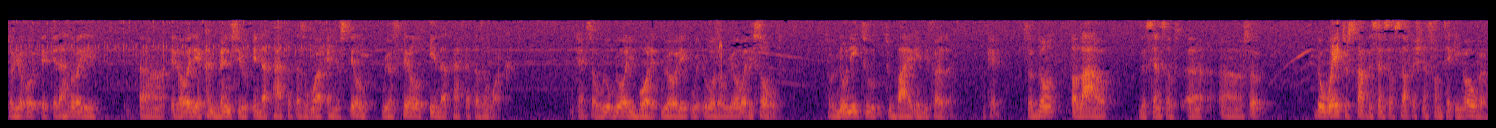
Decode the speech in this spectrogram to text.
So it, it, has already uh, it already convinced you in that path that doesn't work, and you're still we are still in that path that doesn't work. Okay, so we, we already bought it. We already we, it was we already sold. So no need to to buy it any further. Okay, so don't allow the sense of uh, uh, so the way to stop the sense of selfishness from taking over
